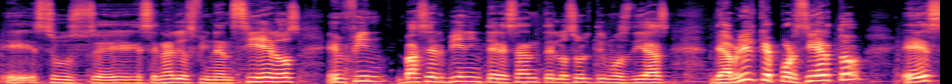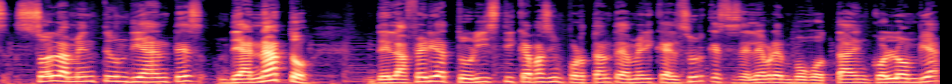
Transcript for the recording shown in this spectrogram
eh, sus eh, escenarios financieros, en fin, va a ser bien interesante los últimos días de abril, que por cierto es solamente un día antes de Anato, de la feria turística más importante de América del Sur que se celebra en Bogotá, en Colombia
